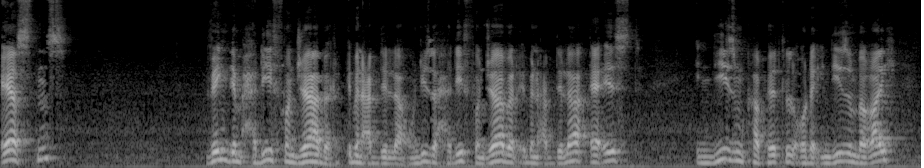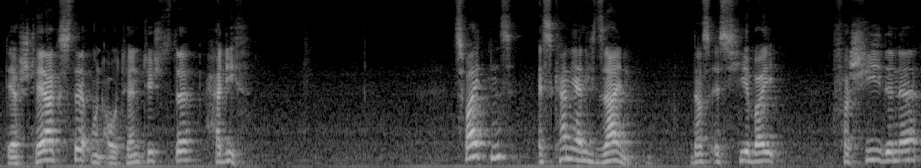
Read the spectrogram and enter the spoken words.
Erstens wegen dem Hadith von Jabir ibn Abdullah. Und dieser Hadith von Jabir ibn Abdullah, er ist in diesem Kapitel oder in diesem Bereich der stärkste und authentischste Hadith. Zweitens, es kann ja nicht sein, dass es hierbei verschiedene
